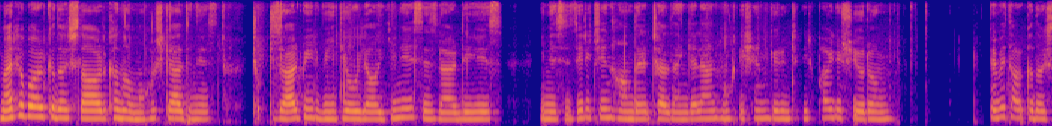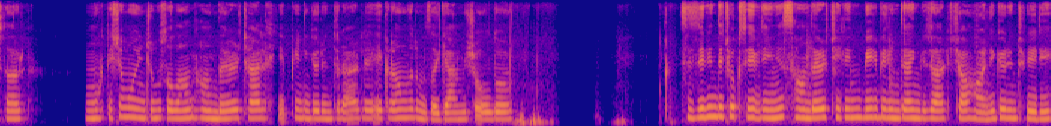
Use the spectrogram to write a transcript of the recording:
Merhaba arkadaşlar, kanalıma hoş geldiniz. Çok güzel bir videoyla yine sizlerdeyiz. Yine sizler için Hande Erçel'den gelen muhteşem görüntüleri paylaşıyorum. Evet arkadaşlar, muhteşem oyuncumuz olan Hande Erçel yepyeni görüntülerle ekranlarımıza gelmiş oldu. Sizlerin de çok sevdiğiniz Hande Erçel'in birbirinden güzel, şahane görüntüleri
